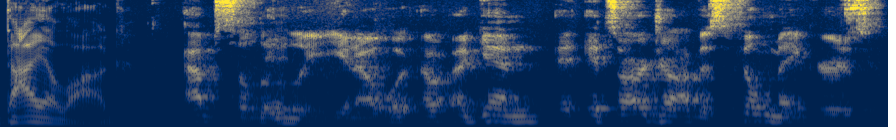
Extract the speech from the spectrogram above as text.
dialogue. Absolutely. And, you know, again, it's our job as filmmakers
